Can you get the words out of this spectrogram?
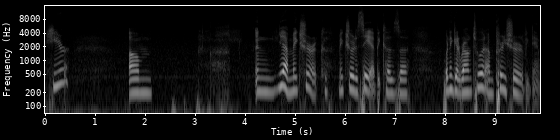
here. Um, and yeah, make sure make sure to see it because. Uh, when I get around to it, I'm pretty sure it'll be damn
